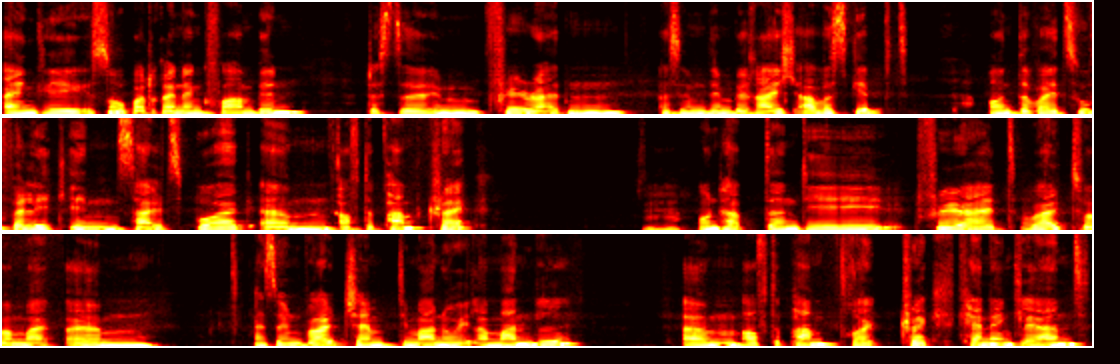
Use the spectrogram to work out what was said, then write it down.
eigentlich Snowboardrennen gefahren bin, dass da im Freeriden, also in dem Bereich auch was gibt. Und da war ich zufällig in Salzburg ähm, auf der Pump Track mhm. und habe dann die Freeride World Tour, ähm, also in World Champ, die Manuela Mandel, ähm, auf der Pump Track kennengelernt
